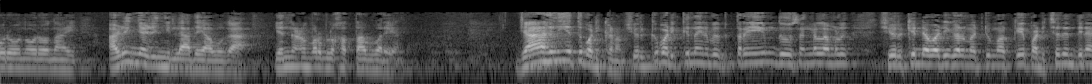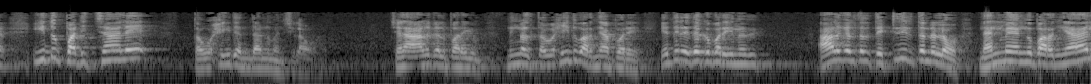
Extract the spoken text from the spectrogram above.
ഓരോന്നോരോന്നായി അഴിഞ്ഞഴിഞ്ഞില്ലാതെയാവുക എന്ന് ഉമർ ഇബ്നുൽ ഖത്താബ് പറയാം ജാഹിലിയത്ത് പഠിക്കണം. ഷിർക്ക് പഠിക്കുന്നതിന് ഇത്രയും ദിവസങ്ങൾ നമ്മൾ ഷിർക്കിന്റെ വഴികൾ മറ്റുമൊക്കെ പഠിച്ചത് എന്തിനാണ് ഇത് പഠിച്ചാലേ തൗഹീദ് എന്താണെന്ന് മനസ്സിലാവുള്ളൂ. ചില ആളുകൾ പറയും നിങ്ങൾ തൗഹീദ് പറഞ്ഞാൽ പോരെ. എന്തിനാ ഇതൊക്കെ പറയുന്നത്? ആളുകൾ തെറ്റിതിരുത്തണ്ടല്ലോ. നന്മ അങ്ങ് പറഞ്ഞാൽ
